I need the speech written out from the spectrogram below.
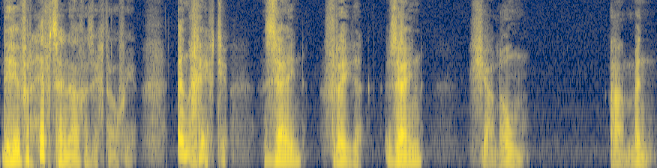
De Heer verheft zijn aangezicht over je en geeft je zijn vrede, zijn shalom. Amen.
